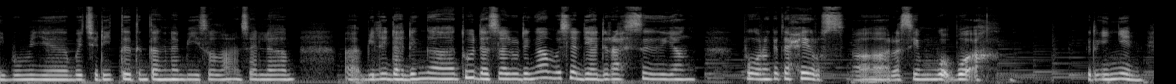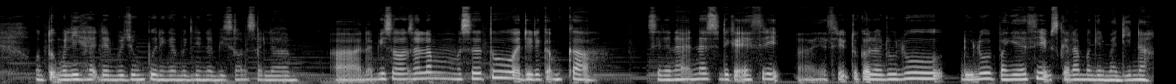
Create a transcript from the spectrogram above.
ibu punya bercerita tentang Nabi sallallahu alaihi wasallam. Ah, bila dah dengar tu dah selalu dengar mesti dia ada rasa yang apa orang kata hirs, uh, rasa yang buat-buat teringin untuk melihat dan berjumpa dengan baginda Nabi sallallahu alaihi wasallam. Nabi SAW masa tu ada dekat Mekah Sayyidina Anas dekat Yathrib. Uh, Yathrib tu kalau dulu dulu panggil Yathrib, sekarang panggil Madinah.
